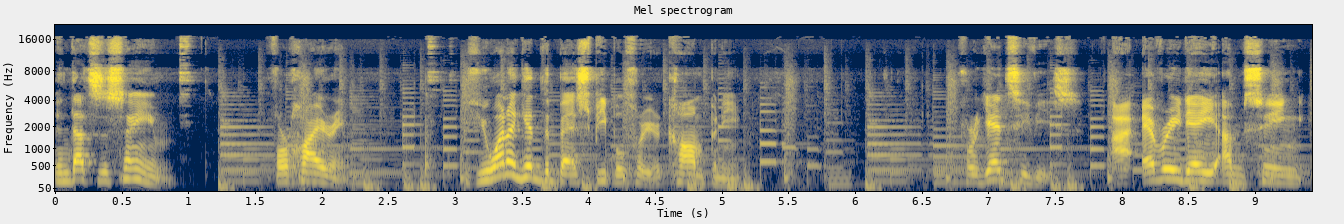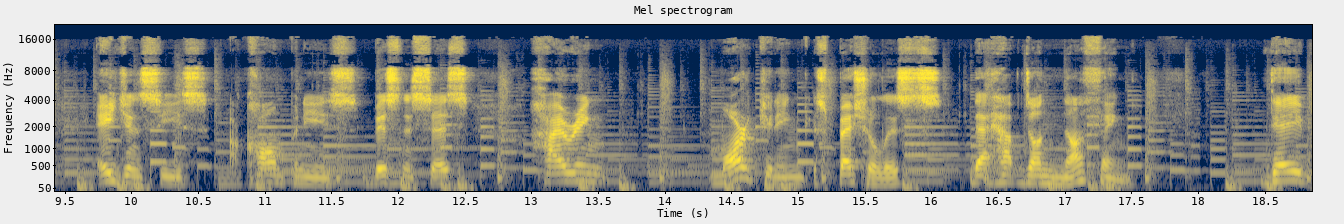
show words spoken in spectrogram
And that's the same for hiring. If you want to get the best people for your company, forget CVs. Every day I'm seeing agencies, uh, companies, businesses hiring marketing specialists that have done nothing. They've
